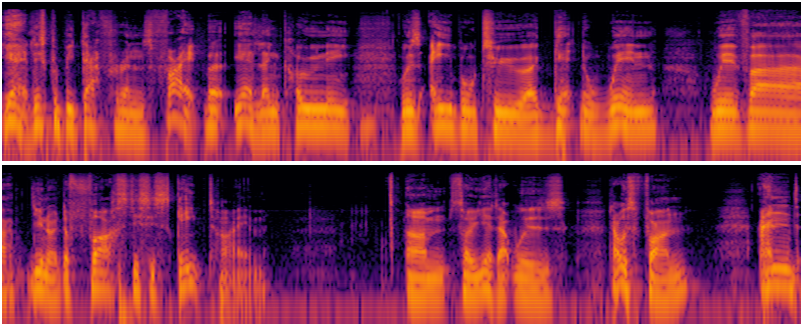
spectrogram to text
yeah, this could be Daffron's fight. But yeah, Lencioni was able to uh, get the win with uh, you know the fastest escape time. Um, so yeah, that was that was fun. And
